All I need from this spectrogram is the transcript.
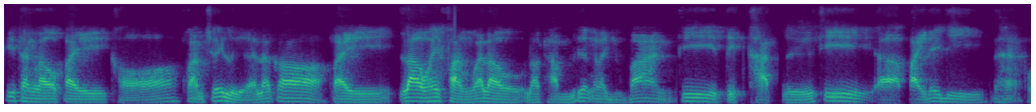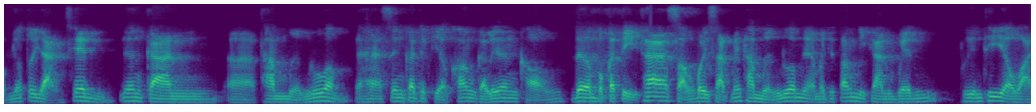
ที่ทางเราไปขอความช่วยเหลือ แล้วก็ไปเล่าให้ฟังว่า เรา เราทำเรื่องอะไรอยู่บ้างที่ติดขัด หรือที่ เอ่อ ไปได้ดีนะฮะผมยกตัวอย่างเช่น เรื่องการ เอ่อ ทำเหมืองร่วมนะฮะซึ่งก็จะเกี่ยวข้องกับเรื่องของ เดิมปกติถ้าสองบริษัทไม่ทำเหมืองร่วมเนี่ยมันจะต้องมีการเว้นพื้นที่เอาไว้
